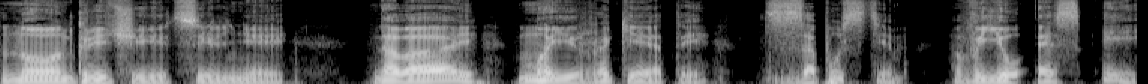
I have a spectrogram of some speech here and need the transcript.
но он кричит сильней. «Давай мои ракеты запустим в USA».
